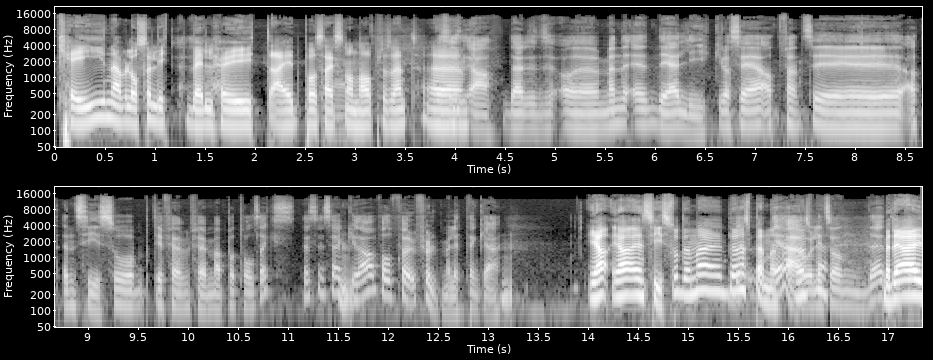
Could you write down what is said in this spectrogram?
Eh, Kane er vel også litt vel høyt eid på 16,5 Jeg eh, ja, det er, men eh, det jeg liker å se, at fancy At Enciso til 5-5 er på 12-6, det syns jeg ikke Det har folk fulgt med litt, tenker jeg. Ja, ja en Siso, den er, den er spennende. Det det er er jo litt sånn Det, Men det er,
